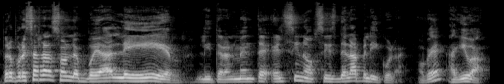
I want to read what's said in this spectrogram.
Pero por esa razón les voy a leer literalmente el sinopsis de la película, ¿ok? Aquí va.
